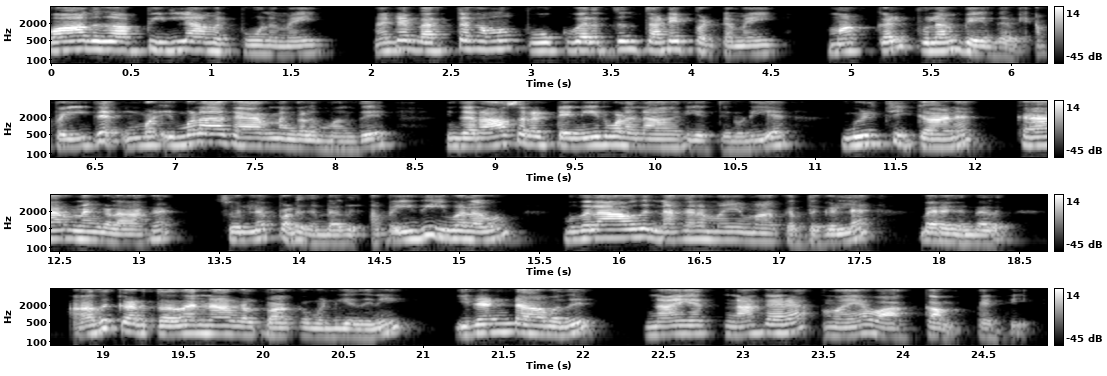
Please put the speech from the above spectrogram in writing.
பாதுகாப்பு இல்லாமல் போனமை மற்ற வர்த்தகமும் போக்குவரத்தும் தடைப்பட்டமை மக்கள் புலம்பெயர்ந்தவை. அப்ப இது இவ்வளவு காரணங்களும் வந்து இந்த ராசரட்டை நீர்வள நாகரிகத்தினுடைய வீழ்ச்சிக்கான காரணங்களாக சொல்லப்படுகின்றது. அப்ப இது இவ்வளவும் முதலாவது நகரமயமாக்கத்துக்குள்ள வருகின்றது. அதுக்கு அடுத்ததான் நாங்கள் பார்க்க வேண்டியதுனி இரண்டாவது நய நகரமயவாக்கம் பற்றி.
